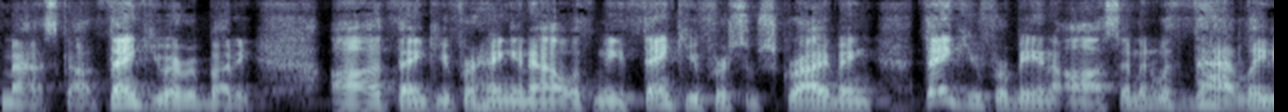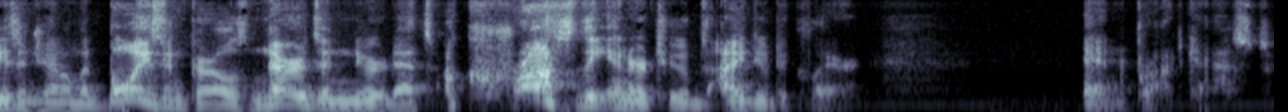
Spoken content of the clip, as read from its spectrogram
mascot. Thank you, everybody. Uh, thank you for hanging out with me. Thank you for subscribing. Thank you for being awesome. And with that, ladies and gentlemen, boys and girls, nerds and nerdettes across the inner tubes, I do declare end broadcast.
